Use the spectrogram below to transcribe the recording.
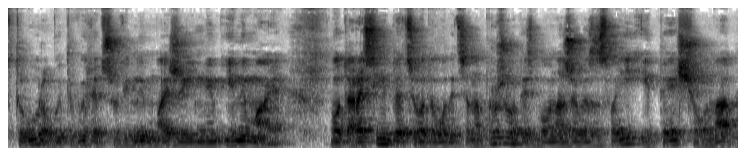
в тилу робити вигляд, що війни майже і, не, і немає. От а Росії для цього доводиться напружуватись, бо вона живе за свої, і те, що вона,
